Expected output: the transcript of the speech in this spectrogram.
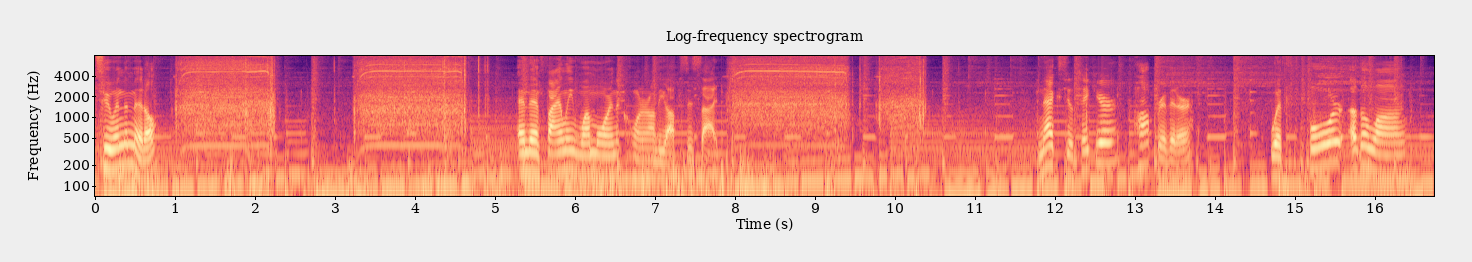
two in the middle, and then finally one more in the corner on the opposite side. Next, you'll take your pop riveter with four of the long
